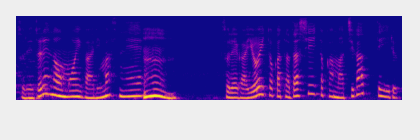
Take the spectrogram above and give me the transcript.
それぞれの思いがありますね。うん。それが良いとか正しいとか間違っている。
